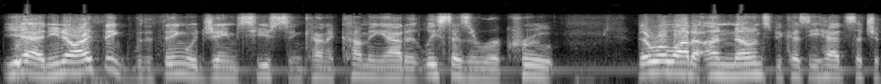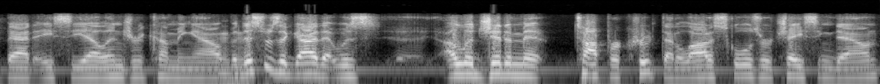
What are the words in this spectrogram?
Yeah, and you know, I think the thing with James Houston kind of coming out, at least as a recruit, there were a lot of unknowns because he had such a bad ACL injury coming out. Mm-hmm. But this was a guy that was a legitimate top recruit that a lot of schools were chasing down.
